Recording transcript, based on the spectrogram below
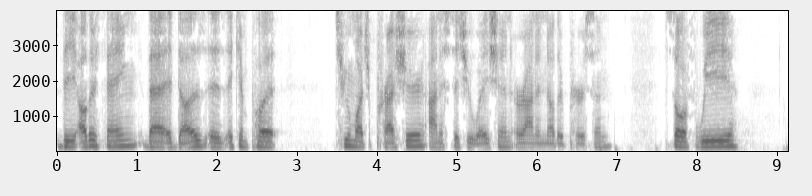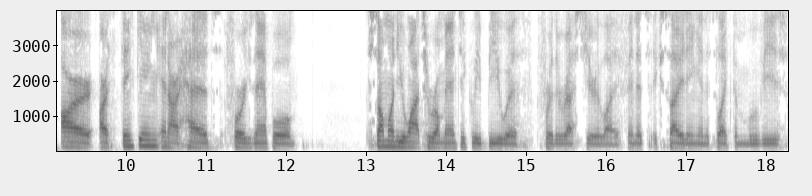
the other thing that it does is it can put too much pressure on a situation or on another person. So if we are are thinking in our heads, for example, someone you want to romantically be with for the rest of your life and it's exciting and it's like the movies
